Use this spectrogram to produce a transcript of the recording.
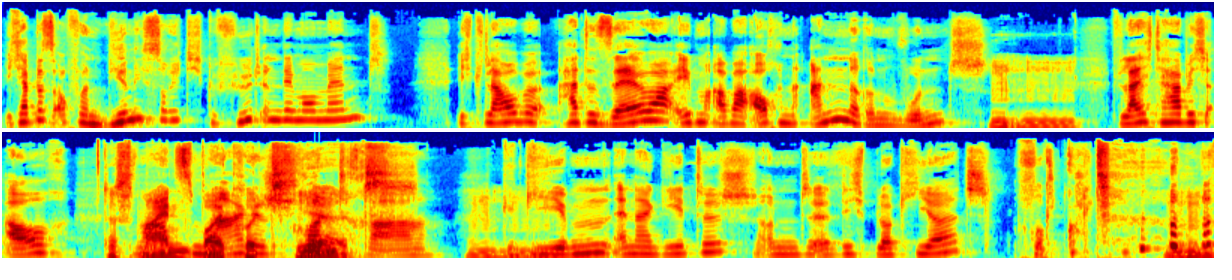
Ich habe das auch von dir nicht so richtig gefühlt in dem Moment. Ich glaube, hatte selber eben aber auch einen anderen Wunsch. Mhm. Vielleicht habe ich auch das mein boykottiert Kontra mhm. gegeben, energetisch und äh, dich blockiert. Oh Gott. Mhm.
